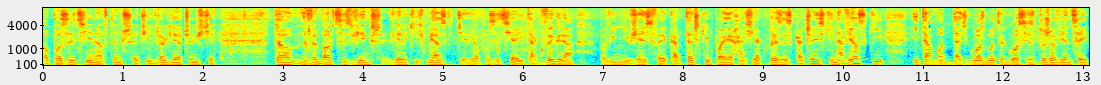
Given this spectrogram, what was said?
opozycji, no w tym trzeciej drogi oczywiście, to wyborcy z wielkich miast, gdzie opozycja i tak wygra, powinni wziąć swoje karteczki, pojechać jak prezes Kaczyński na wioski i tam oddać głos, bo ten głos jest dużo więcej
